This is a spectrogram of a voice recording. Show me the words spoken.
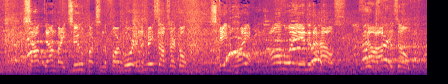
South down by two. Pucks in the far board in the faceoff circle. Skating right all the way into the house. Now out of the zone.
